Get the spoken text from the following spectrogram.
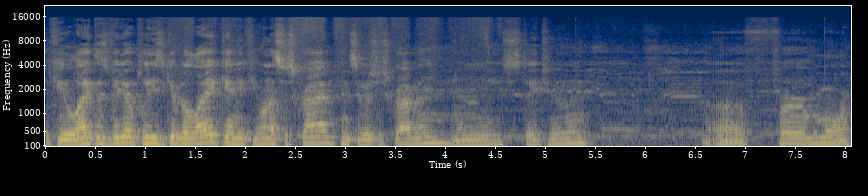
if you like this video, please give it a like. And if you want to subscribe, consider subscribing and stay tuned uh, for more.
